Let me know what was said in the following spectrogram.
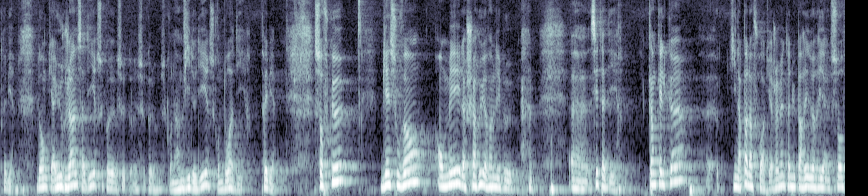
très bien. Donc il y a urgence à dire ce que ce que ce que ce qu'on a envie de dire, ce qu'on doit dire. Très bien. Sauf que bien souvent, on met la charrue avant les bœufs. c'est-à-dire quand quelqu'un qui n'a pas la foi, qui n'a jamais entendu parler de rien, sauf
